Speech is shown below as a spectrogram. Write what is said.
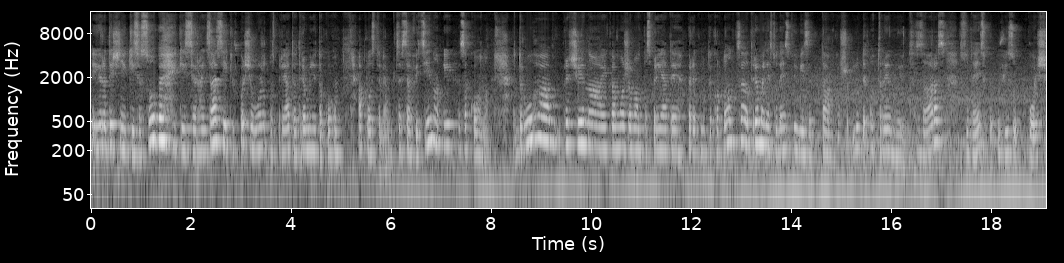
юридичні якісь особи, якісь організації, які в Польщі можуть посприяти отриманню такого апостиля. Це все офіційно і законно. Друга причина, яка може вам посприяти перетнути кордон, це отримання студентської візи. Також люди отримують зараз студентську візу в Польщі.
